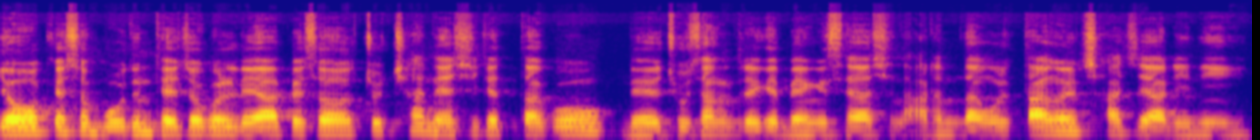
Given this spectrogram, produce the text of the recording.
여호와께서 모든 대적을 내 앞에서 쫓아내시겠다고 내 조상들에게 맹세하신 아름다운 땅을 차지하리니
